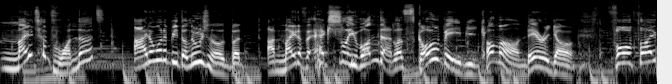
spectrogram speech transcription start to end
might have won that? I don't want to be delusional, but I might have actually won that. Let's go, baby. Come on. There we go. 4-5.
